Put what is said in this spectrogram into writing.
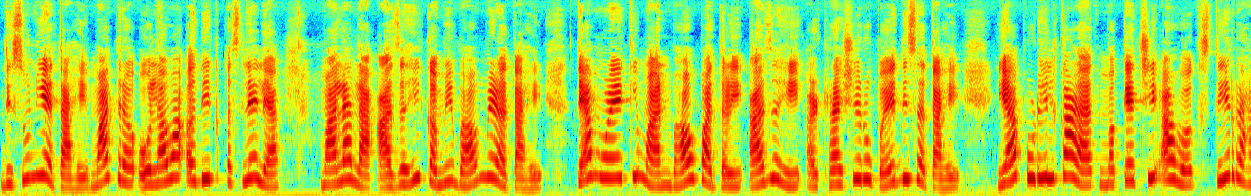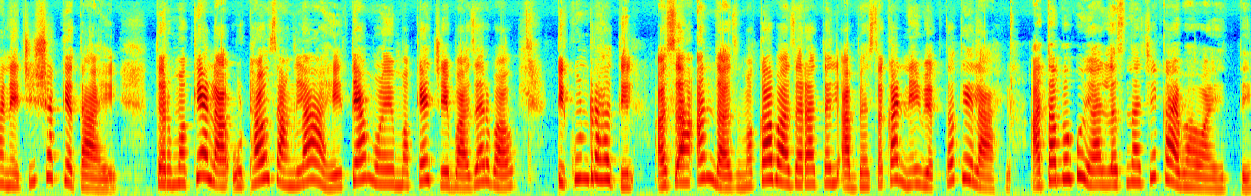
दिसून येत आहे. मात्र ओलावा अधिक असलेल्या मालाला आजही कमी भाव मिळत आहे. त्यामुळे किमान भाव पातळी आजही अठराशे रुपये दिसत आहे. यापुढील काळात मक्याची आवक स्थिर राहण्याची शक्यता आहे. तर मक्याला उठाव चांगला आहे त्यामुळे मक्याचे बाजारभाव टिकून राहतील असा अंदाज मका बाजारातील अभ्यासकांनी व्यक्त केला आहे. आता बघूया लसणाचे काय भाव आहेत ते.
